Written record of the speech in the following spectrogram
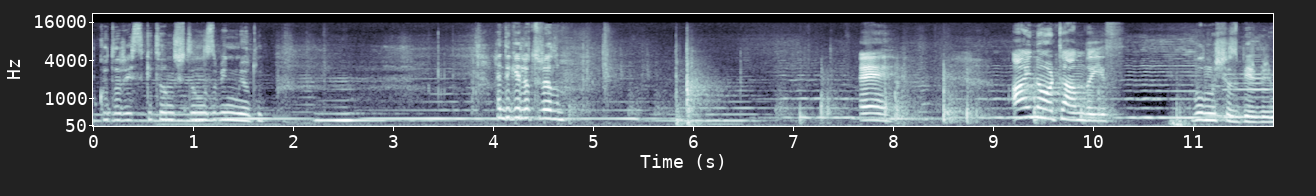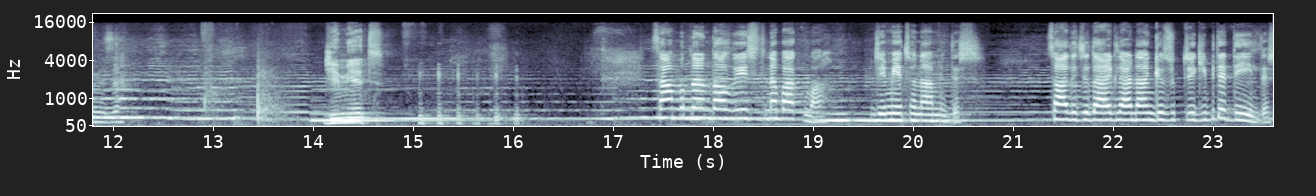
Bu kadar eski tanıştığınızı bilmiyordum. Hadi gel oturalım. Ee, aynı ortamdayız. Bulmuşuz birbirimizi. Cemiyet. Sen bunların dalga geçtiğine bakma. Cemiyet önemlidir. Sadece dergilerden gözüktüğü gibi de değildir.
